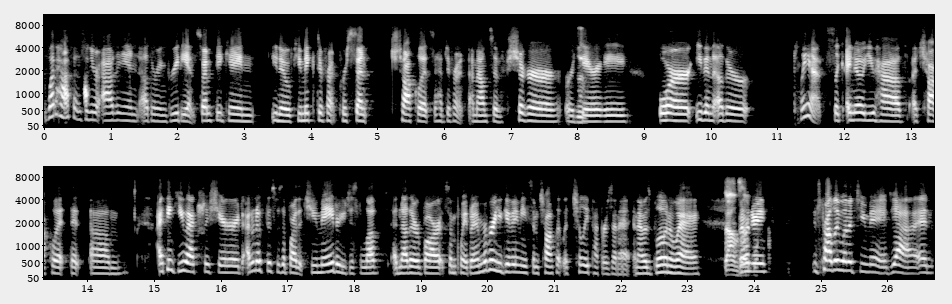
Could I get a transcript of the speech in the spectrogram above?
what happens when you're adding in other ingredients? So I'm thinking, you know, if you make different percent chocolates that have different amounts of sugar or Mm. dairy or even other plants. Like I know you have a chocolate that um I think you actually shared. I don't know if this was a bar that you made or you just loved another bar at some point, but I remember you giving me some chocolate with chili peppers in it and I was blown away. Sounds I'm like wondering it's probably one that you made. Yeah. And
